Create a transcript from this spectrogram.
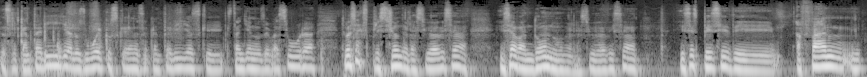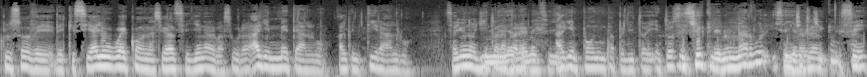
las alcantarillas, los huecos que hay en las alcantarillas que están llenos de basura, toda esa expresión de la ciudad, esa, ese abandono de la ciudad, esa, esa especie de afán incluso de, de que si hay un hueco en la ciudad se llena de basura, alguien mete algo, alguien tira algo. Si hay un hoyito en la pared, alguien pone un papelito ahí. Entonces, un chicle en un árbol y se llena chicle, Sí.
